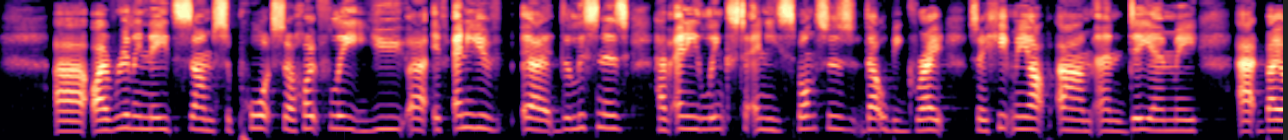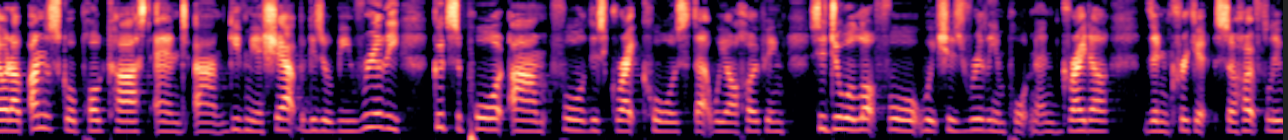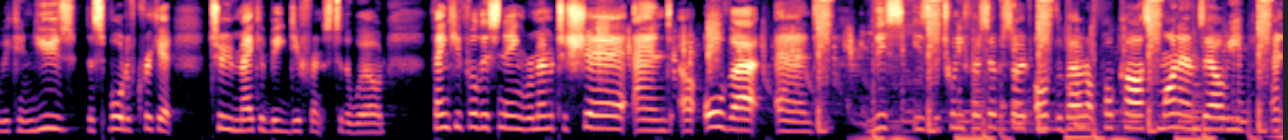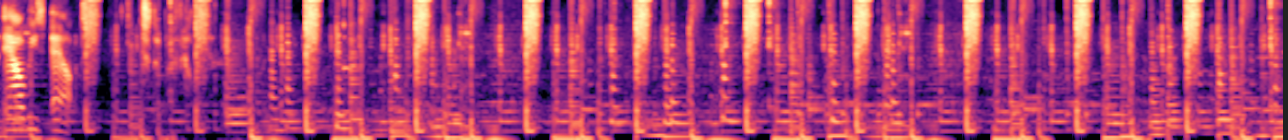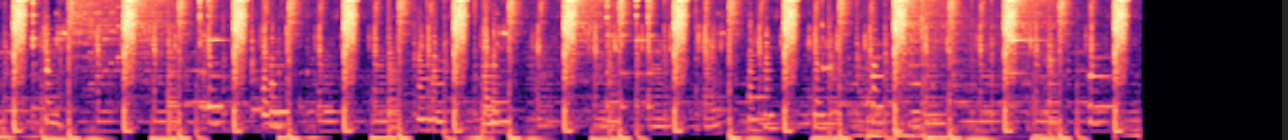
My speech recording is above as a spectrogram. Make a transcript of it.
uh, I really need some support. So, hopefully, you, uh, if any of uh, the listeners have any links to any sponsors, that would be great. So hit me up um, and DM me at bailed up underscore podcast and um, give me a shout because it would be really good support um, for this great cause that we are hoping to do a lot for, which is really important and greater than cricket. So hopefully we can use the sport of cricket to make a big difference to the world. Thank you for listening. Remember to share and uh, all that. And this is the 21st episode of the Bailed Up Podcast. My name's Albie, and Albie's out.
